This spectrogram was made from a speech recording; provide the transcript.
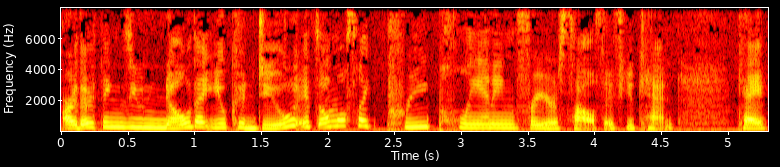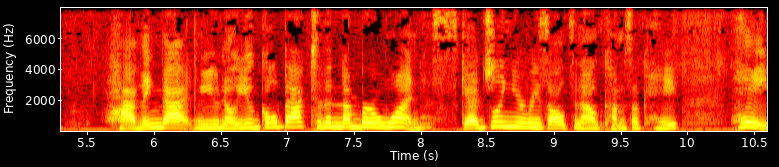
Are there things you know that you could do? It's almost like pre planning for yourself if you can. Okay. Having that, you know, you go back to the number one, scheduling your results and outcomes. Okay. Hey,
